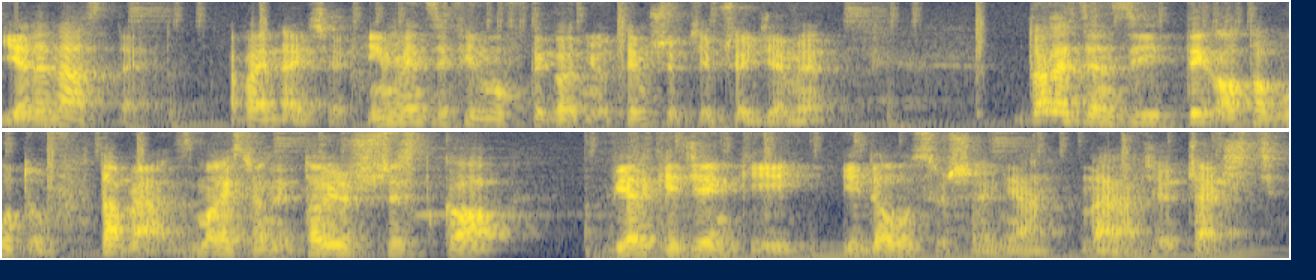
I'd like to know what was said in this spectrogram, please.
11. A pamiętajcie, im więcej filmów w tygodniu, tym szybciej przejdziemy do recenzji tych oto butów. Dobra, z mojej strony to już wszystko. Wielkie dzięki i do usłyszenia. Na razie, cześć.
